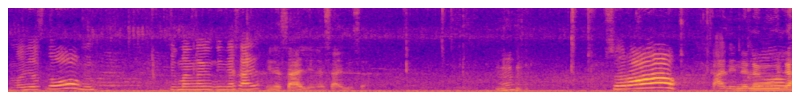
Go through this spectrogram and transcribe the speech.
Malusong. Tingnan nga yung inasal. Inasal, inasal, isa. Mm, Sarap! kanin na lang ulam.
